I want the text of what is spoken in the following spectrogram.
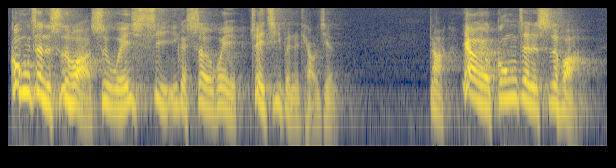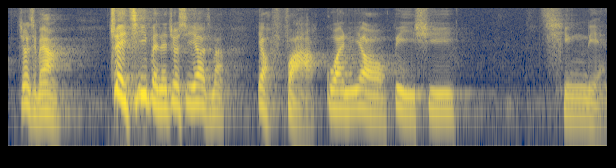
公正的司法是维系一个社会最基本的条件。啊，要有公正的司法，就怎么样？最基本的就是要怎么样？要法官要必须。清廉，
